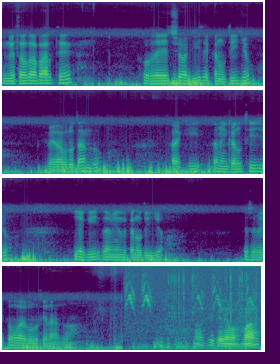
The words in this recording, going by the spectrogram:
Y en esta otra parte, pues he hecho aquí de canutillo, que me va brotando. Aquí también canutillo. Y aquí también el canutillo, que se ve cómo va evolucionando. Aquí tenemos más.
